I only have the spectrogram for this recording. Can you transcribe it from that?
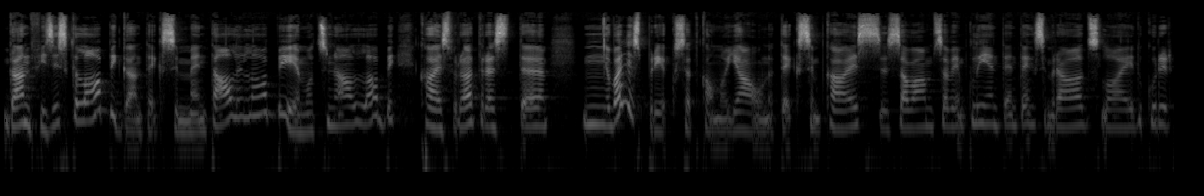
gan fiziski labi, gan teiksim, mentāli labi, emocionāli labi, kā es varu atrast uh, vaļaspriekus atkal no jauna, teiksim, kā es savām, saviem klientiem teiksim, rādu slaidu, kur ir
